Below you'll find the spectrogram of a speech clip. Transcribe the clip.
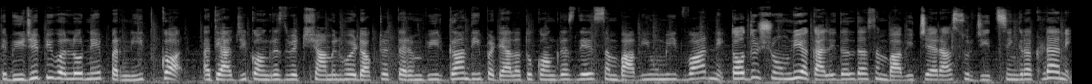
ਤੇ ਬੀਜੇਪੀ ਵੱਲੋਂ ਨੇ ਪਰਨੀਤ ਕੌਰ ਅਤੇ ਅੱਜ ਹੀ ਕਾਂਗਰਸ ਵਿੱਚ ਸ਼ਾਮਿਲ ਹੋਏ ਡਾਕਟਰ ਧਰਮਵੀਰ ਗਾਂਧੀ ਪਟਿਆਲਾ ਤੋਂ ਕਾਂਗਰਸ ਦੇ ਸੰਭਾਵੀ ਉਮੀਦਵਾਰ ਨੇ। ਤਾਂ ਉਧਰ ਸ਼੍ਰੋਮਣੀ ਅਕਾਲੀ ਦਲ ਦਾ ਸੰਭਾਵੀ ਚਿਹਰਾ ਸੁਰਜੀਤ ਸਿੰਘ ਰਖੜਾ ਨੇ।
